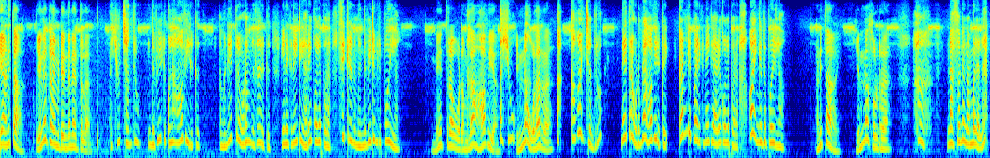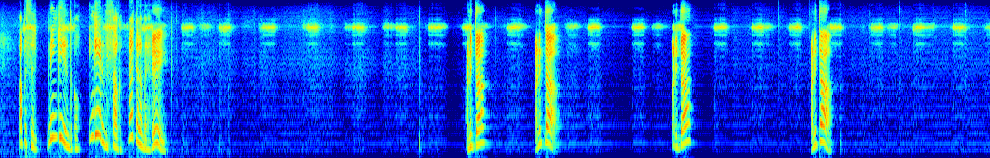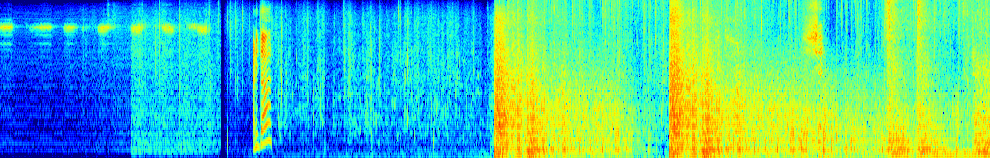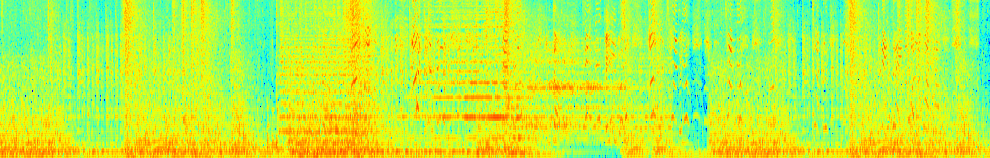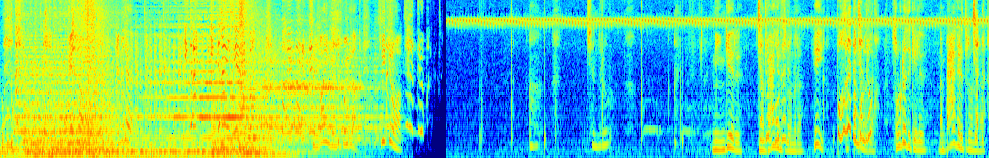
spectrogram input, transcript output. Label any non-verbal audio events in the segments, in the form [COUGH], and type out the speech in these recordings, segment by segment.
ஏன் அனிதா எங்க கிளம்பிட்ட இந்த நேரத்துல? ஐயோ சந்துரு இந்த வீட்டுக்குள்ள ஆவி இருக்கு. நம்ம நேத்திர உடம்புல தான் இருக்கு. எனக்கு நைட்டு யாரையும் கொல்ல போறா. சீக்கிரம் நம்ம இந்த வீட்டை விட்டு போயிடலாம். நேத்ரா உடம்புல ஆவியா? ஐயோ. என்ன உளர்ற? கவான் சந்துரு. நேத்திர உடம்புல ஆவி இருக்கு. கண்டிப்பா எனக்கு நைட்டு யாரையும் கொல்ல போறா. வா இங்க இருந்து போயிடலாம். அனிதா என்ன சொல்ற? நான் சொன்ன நம்பலல அப்ப சரி நீ இங்கே இருந்துக்கோ. இங்கே இருந்து சாகு. நான் கிளம்புறேன். ஏய். அனிதா? அனிதா? அனிதா? அனிதா? அனிதா? நீ இங்கே இரு. நான் பேக். எடுத்துட்டு வந்துடுறேன். ஏய் போகாத, சந்திரு. சொல்றது கேளு. நான் பேக் எடுத்துட்டு வந்துடுறேன்.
